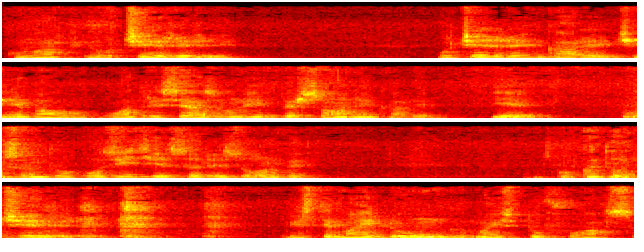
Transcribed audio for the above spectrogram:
cum ar fi o cerere, o cerere în care cineva o adresează unei persoane care e pusă într-o poziție să rezolve, cu cât o cerere este mai lungă, mai stufoasă,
